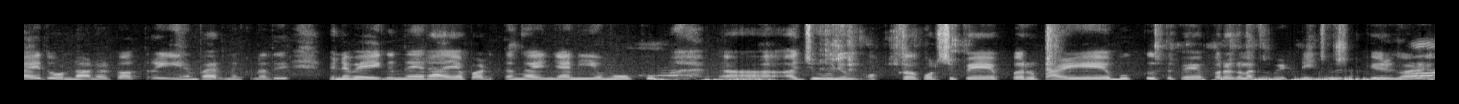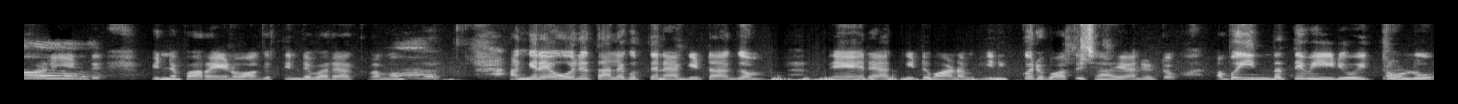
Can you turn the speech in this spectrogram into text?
ആയതുകൊണ്ടാണ് കേട്ടോ അത്രയും പരന്നിക്കുന്നത് പിന്നെ വൈകുന്നേരം ആയ പഠിത്തം കഴിഞ്ഞാൽ നിയമോക്കും അജൂനും ഒക്കെ കുറച്ച് പേപ്പർ പഴയ ബുക്കത്തെ പേപ്പറുകളൊക്കെ വെട്ടി ചുരുക്കി ഒരു കളി- കളിയുണ്ട്. പിന്നെ പറയണോ അകത്തിന്റെ പരാക്രമം? അങ്ങനെ ഒരു തലകുത്തനാക്കിയിട്ടകം നേരെ ആക്കിയിട്ട് വേണം എനിക്കൊരു പാത്ത് ചായാൻ കേട്ടോ. അപ്പോൾ ഇന്നത്തെ വീഡിയോ ഇത്രേ ഉള്ളൂ.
